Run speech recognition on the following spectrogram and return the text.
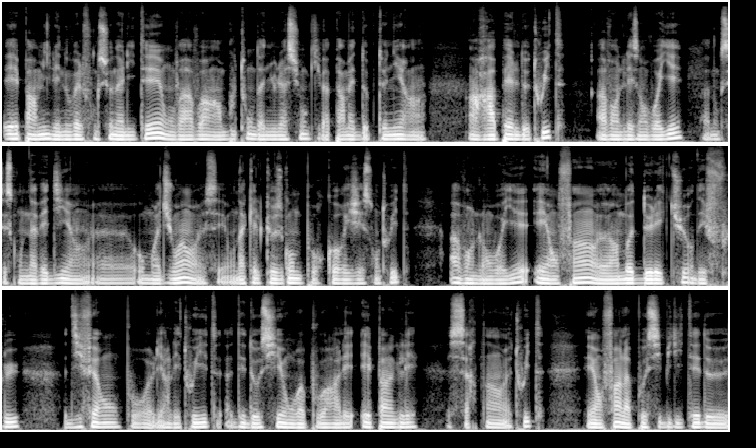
Et parmi les nouvelles fonctionnalités, on va avoir un bouton d'annulation qui va permettre d'obtenir un, rappel de tweets avant de les envoyer. Donc c'est ce qu'on avait dit hein, euh, au mois de juin, on a quelques secondes pour corriger son tweet avant de l'envoyer. Et enfin, euh, un mode de lecture des flux différents pour lire les tweets, des dossiers où on va pouvoir aller épingler certains euh, tweets. Et enfin, la possibilité de,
